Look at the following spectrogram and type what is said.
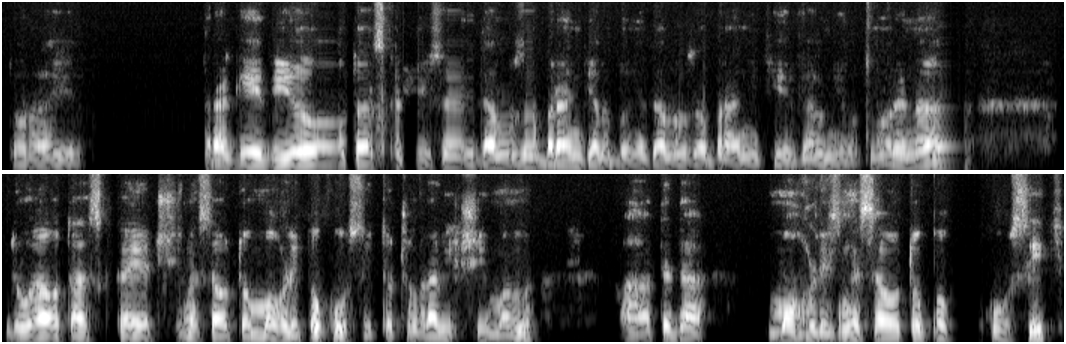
ktorá je tragédiou. Otázka, či sa jej dalo zabrániť alebo nedalo zabrániť, je veľmi otvorená. Druhá otázka je, či sme sa o to mohli pokúsiť, to, čo vraví Šimon, a teda mohli sme sa o to pokúsiť.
